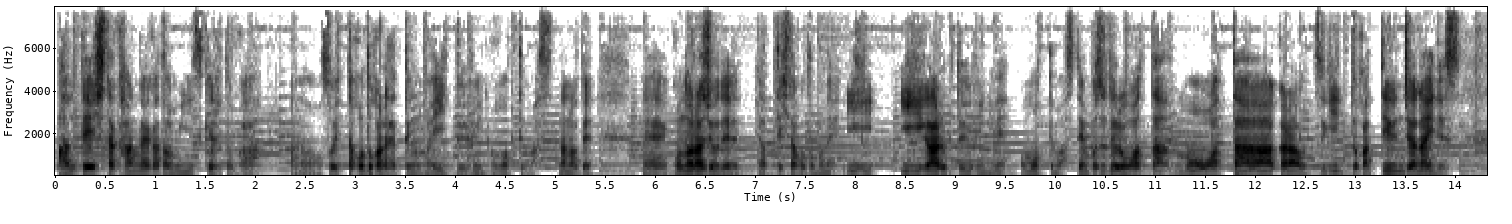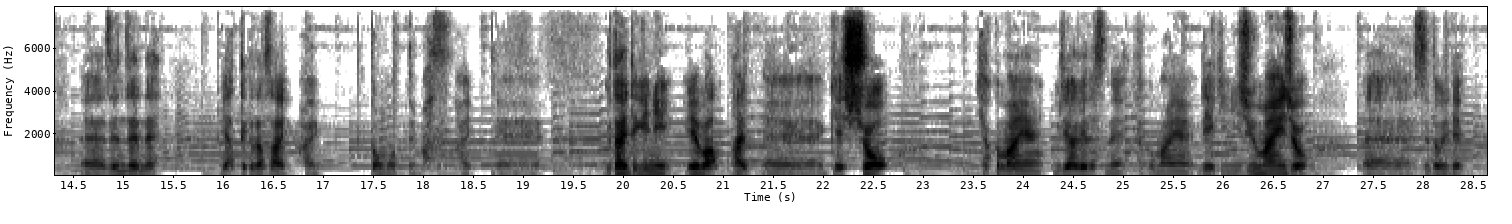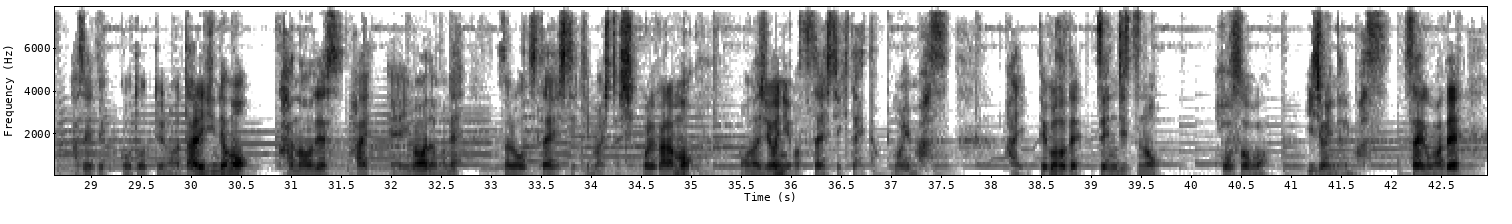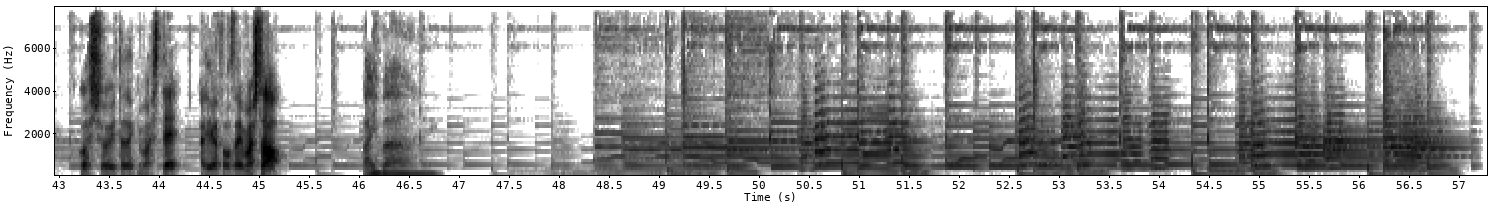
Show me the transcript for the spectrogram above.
安定した考え方を身につけるとか、あの、そういったことからやっていくのがいいというふうに思ってます。なので、えー、このラジオでやってきたこともね、いい、意義があるというふうにね、思ってます。店舗セトル終わった、もう終わったから次とかっていうんじゃないです。えー、全然ね、やってください。はい。と思ってます。はい。えー、具体的に言えば、はい、えー、月賞100万円売り上げですね。100万円、利益20万円以上、えー、セトリで稼いでいくことっていうのは誰にでも可能です。はい。えー、今までもね、それをお伝えしてきましたし、これからも同じようにお伝えしていきたいと思います。はい。ということで、前日の放送は以上になります。最後までご視聴いただきましてありがとうございました。バイバイ。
